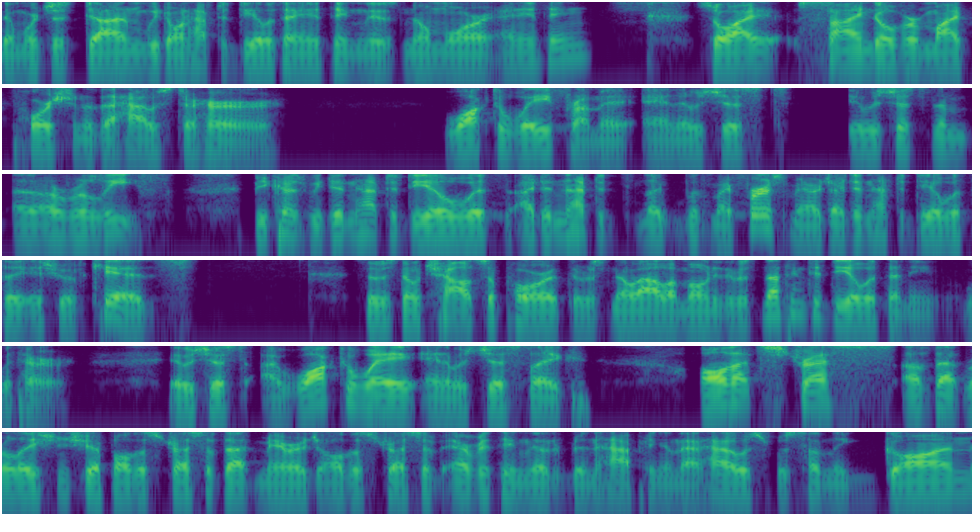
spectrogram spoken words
then we're just done. We don't have to deal with anything. There's no more anything. So I signed over my portion of the house to her walked away from it and it was just it was just a, a, relief because we didn't have to deal with I didn't have to like with my first marriage I didn't have to deal with the issue of kids so there was no child support there was no alimony there was nothing to deal with any with her it was just I walked away and it was just like all that stress of that relationship all the stress of that marriage all the stress of everything that had been happening in that house was suddenly gone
